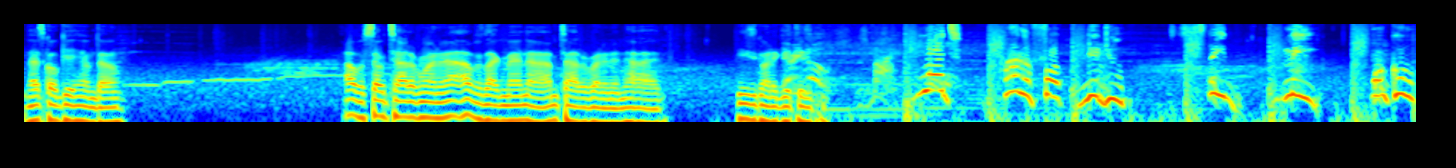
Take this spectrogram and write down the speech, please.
Let's go get him though. I was so tired of running. I I was like, man, nah, I'm tired of running and hide. He's gonna get this. He's. What? How the fuck did you see me, fucker?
